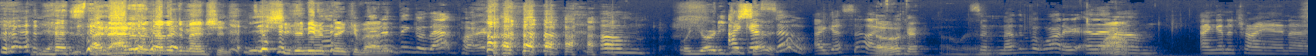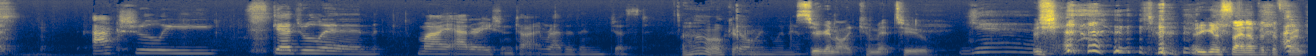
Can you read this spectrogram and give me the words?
yes. I've added another dimension. she didn't even think about it. I Didn't think of that part. um, Well, you already I said guess it. so. I guess so. I, Oh, okay. Oh, man. So nothing but water, and then Wow. um, I'm gonna try and uh, actually schedule in my adoration time rather than just Oh, okay. going whenever. So you're gonna like commit to? Yeah. Are you gonna sign up at the front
